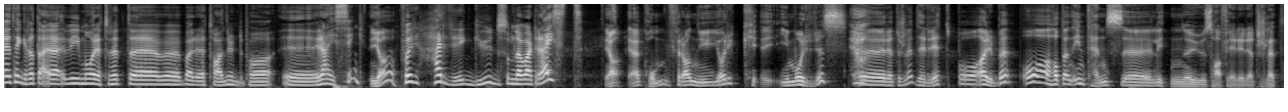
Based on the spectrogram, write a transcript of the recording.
jeg tenker at er, vi må rett og slett eh, bare ta en runde på reising. Ja, For herregud, som det har vært reist. ja, jeg kom fra New York i morges, rett og slett. Rett på arbeid. Og har hatt en intens liten USA-ferie, rett og slett.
